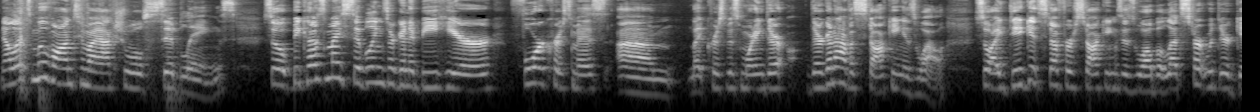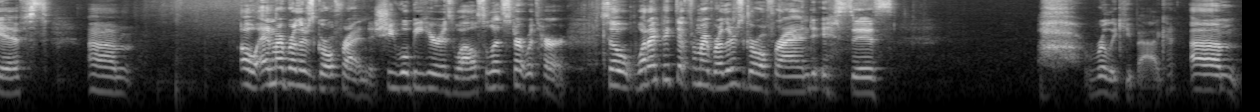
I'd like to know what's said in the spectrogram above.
Now let's move on to my actual siblings. So because my siblings are going to be here for Christmas, um, like Christmas morning, they're, they're going to have a stocking as well. So I did get stuff for stockings as well, but let's start with their gifts. Um, oh, and my brother's girlfriend. She will be here as well. So let's start with her. So what I picked up for my brother's girlfriend is this really cute bag. Um,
